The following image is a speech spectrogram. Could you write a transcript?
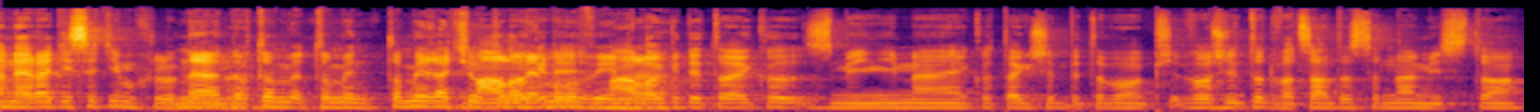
i... neradi se tím chlubíme. Ne, no to, mi- to, mi, to mi radši málo, o tom kdy, nemluvíme. málo kdy to jako zmíníme, jako tak, že by to bylo vyloženě to 27. místo.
